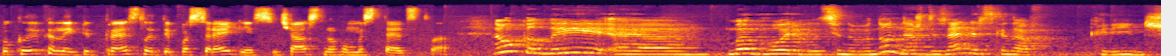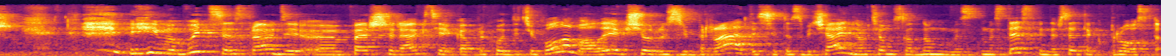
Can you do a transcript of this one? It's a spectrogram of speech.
покликаний підкреслити посередність сучасного мистецтва. Ну коли е, ми обговорювали цю новину, наш дизайнер сказав крінж. І, мабуть, це справді е, перша реакція, яка приходить у голову. Але якщо розібратися, то звичайно в цьому складному мистецтві не все так просто.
